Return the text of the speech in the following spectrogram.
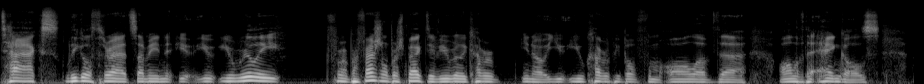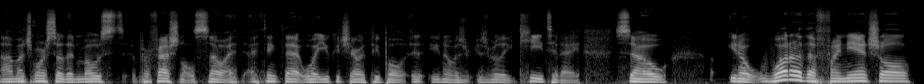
tax legal threats. I mean you, you you really from a professional perspective you really cover you know you, you cover people from all of the all of the angles uh, much more so than most professionals. So I, I think that what you could share with people you know is, is really key today. So you know what are the financial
